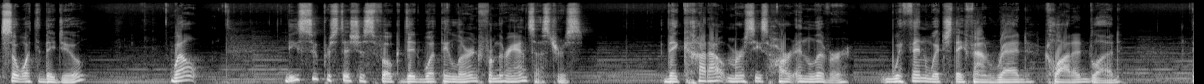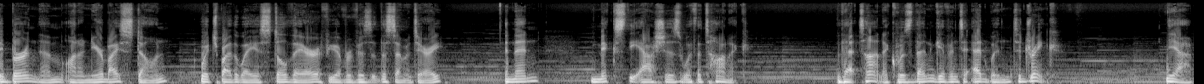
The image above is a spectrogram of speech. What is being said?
So, what did they do? Well, these superstitious folk did what they learned from their ancestors. They cut out Mercy's heart and liver, within which they found red, clotted blood. They burned them on a nearby stone, which, by the way, is still there if you ever visit the cemetery, and then mixed the ashes with a tonic. That tonic was then given to Edwin to drink. Yeah,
